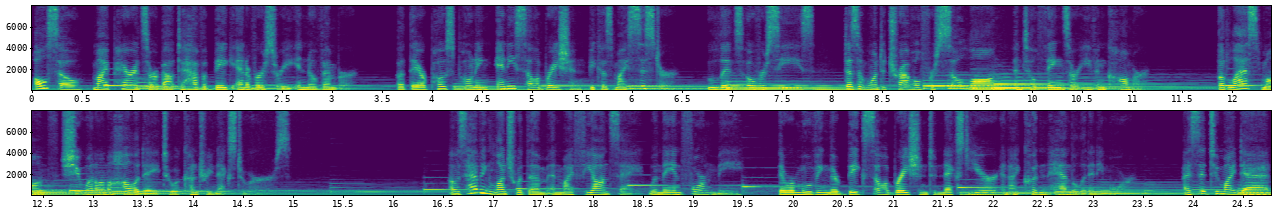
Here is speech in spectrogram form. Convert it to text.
Also, my parents are about to have a big anniversary in November, but they are postponing any celebration because my sister, who lives overseas, doesn't want to travel for so long until things are even calmer. But last month, she went on a holiday to a country next to hers. I was having lunch with them and my fiance when they informed me they were moving their big celebration to next year and I couldn't handle it anymore. I said to my dad,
